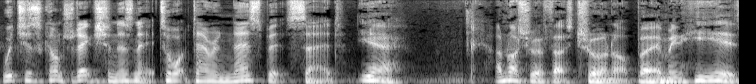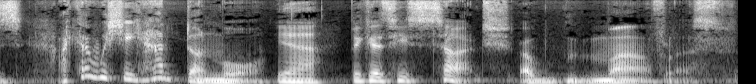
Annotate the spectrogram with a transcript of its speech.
Which is a contradiction, isn't it, to what Derren Nesbitt said? yeah. I'm not sure if that's true or not, but I mean, he is. I kind of wish he had done more. Yeah. Because he's such a marvelous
